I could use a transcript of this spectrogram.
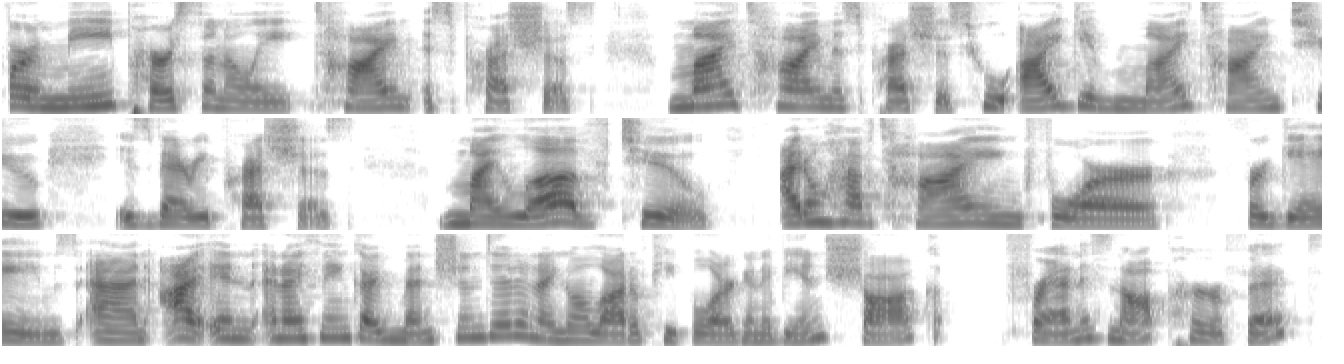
For me personally, time is precious. My time is precious. Who I give my time to is very precious. My love too. I don't have time for for games and I and and I think I've mentioned it and I know a lot of people are going to be in shock. Fran is not perfect.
